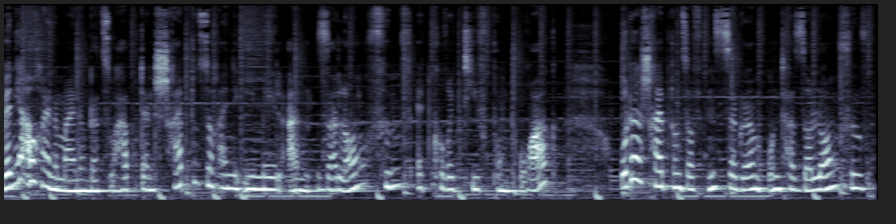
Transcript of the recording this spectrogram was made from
Wenn ihr auch eine Meinung dazu habt, dann schreibt uns doch eine E-Mail an salon5.korrektiv.org oder schreibt uns auf Instagram unter Salon5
